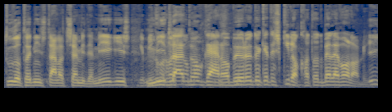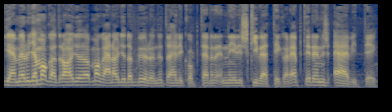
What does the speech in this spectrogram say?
tudod, hogy nincs nálad semmi, de mégis. Mikor Mit látom? magára a bőrödöket, és kirakhatod bele valami. Igen, mert ugye magadra hagyod, magára hagyod a bőröndöt a helikopternél is kivették a reptéren, és elvitték.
